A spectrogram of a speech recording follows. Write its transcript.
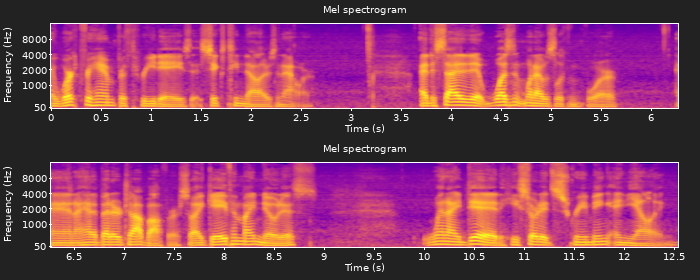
I worked for him for three days at $16 an hour. I decided it wasn't what I was looking for, and I had a better job offer. So I gave him my notice when I did, he started screaming and yelling,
